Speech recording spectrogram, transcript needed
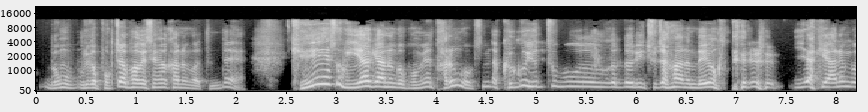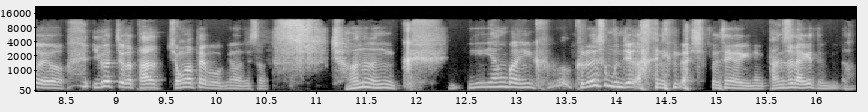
너무 우리가 복잡하게 생각하는 것 같은데 계속 이야기하는 거 보면 다른 거 없습니다. 극우 유튜브들이 주장하는 내용들을 이야기하는 거예요. 이것저것 다 종합해 보면 그래서 저는 그, 이 양반이 그거 그래서 문제가 아닌가 싶은 생각이 그냥 단순하게 듭니다.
